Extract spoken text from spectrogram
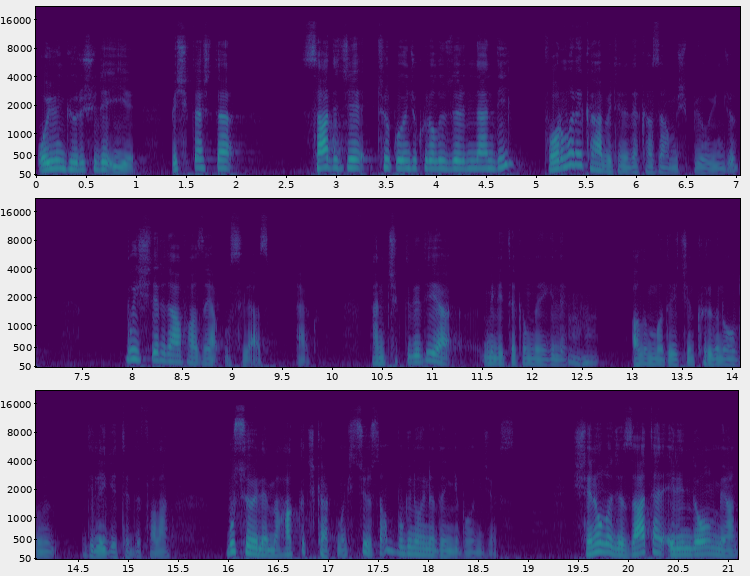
Oyun görüşü de iyi. Beşiktaş'ta sadece Türk oyuncu kuralı üzerinden değil, forma rekabetini de kazanmış bir oyuncu. Bu işleri daha fazla yapması lazım Erkut. Hani çıktı dedi ya milli takımla ilgili alınmadığı için kırgın olduğunu dile getirdi falan. Bu söylemi haklı çıkartmak istiyorsan bugün oynadığın gibi oynayacaksın. Şenol Hoca zaten elinde olmayan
